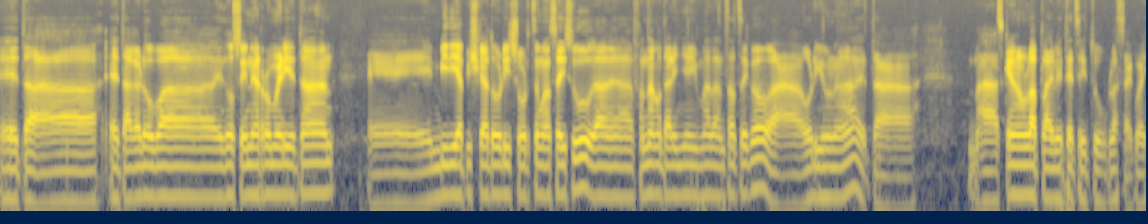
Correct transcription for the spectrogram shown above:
eta eta gero ba edozein erromerietan eh enbidia pixkat hori sortzen bat zaizu da fandangotarin egin bat ba hori ona eta ba azken nola plai betetzen ditugu plazak bai.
